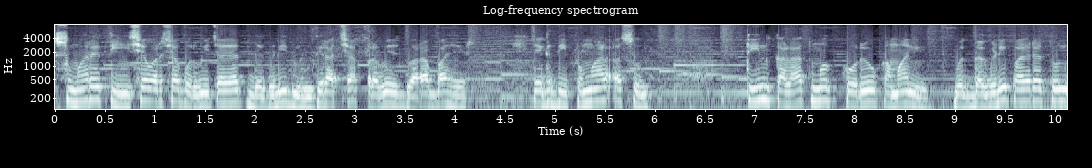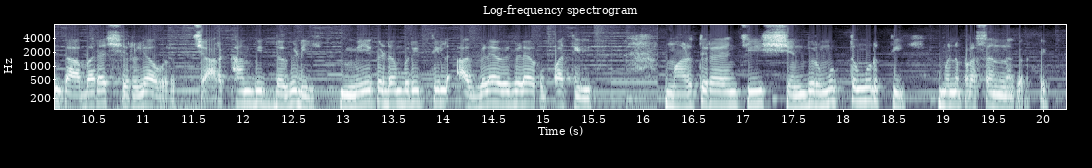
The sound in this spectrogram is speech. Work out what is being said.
सुमारे तीनशे वर्षापूर्वीच्या या दगडी मंदिराच्या प्रवेशद्वाराबाहेर एक दीपमाळ असून तीन कलात्मक कोरीव कमानी व दगडी पायऱ्यातून गाभाऱ्यात शिरल्यावर चार खांबी दगडी मेघडंबरीतील आगळ्या वेगळ्या रूपातील मारुतीरायांची शेंदूरमुक्त मूर्ती मन प्रसन्न करते.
